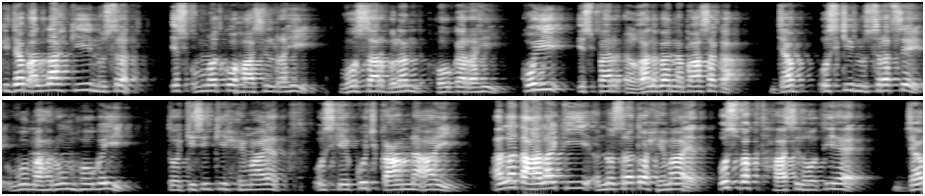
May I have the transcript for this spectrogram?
کہ جب اللہ کی نصرت اس امت کو حاصل رہی، وہ سر بلند ہو کر رہی۔ کوئی اس پر غلبہ نہ پا سکا۔ جب اس کی نصرت سے وہ محروم ہو گئی، تو کسی کی حمایت اس کے کچھ کام نہ آئی۔ اللہ تعالیٰ کی نصرت و حمایت اس وقت حاصل ہوتی ہے جب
